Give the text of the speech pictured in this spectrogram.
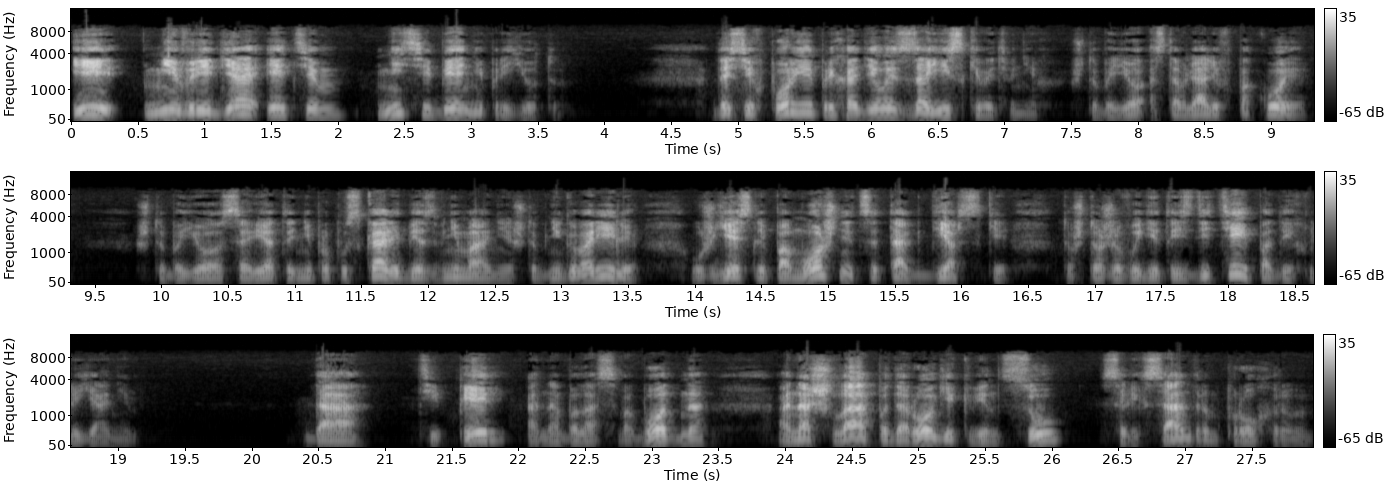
и не вредя этим ни себе, ни приюту. До сих пор ей приходилось заискивать в них, чтобы ее оставляли в покое, чтобы ее советы не пропускали без внимания, чтобы не говорили, уж если помощницы так дерзки, то что же выйдет из детей под их влиянием? Да, теперь она была свободна, она шла по дороге к венцу с Александром Прохоровым.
